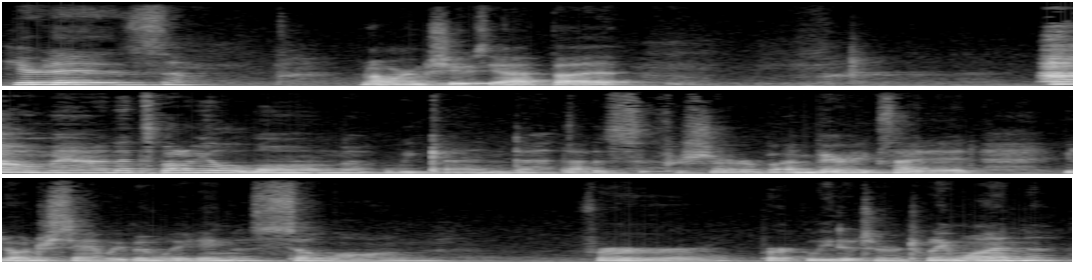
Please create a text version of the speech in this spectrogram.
here it is. I'm not wearing shoes yet, but Oh man, it's about to be a long weekend, that is for sure. But I'm very excited. You don't understand, we've been waiting so long for Berkley to turn 21.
